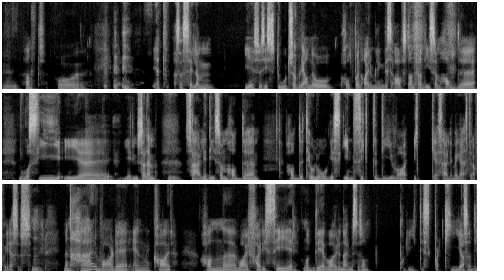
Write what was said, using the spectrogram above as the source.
Mm. Sant? Og jeg, altså selv om Jesus i stort, så ble han jo holdt på en armlengdes avstand fra de som hadde noe å si i eh, Jerusalem. Mm. Særlig de som hadde, hadde teologisk innsikt. De var ikke særlig begeistra for Jesus. Mm. Men her var det en kar. Han eh, var fariseer, og Mhm. det var jo nærmest et sånt politisk parti. Altså de,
